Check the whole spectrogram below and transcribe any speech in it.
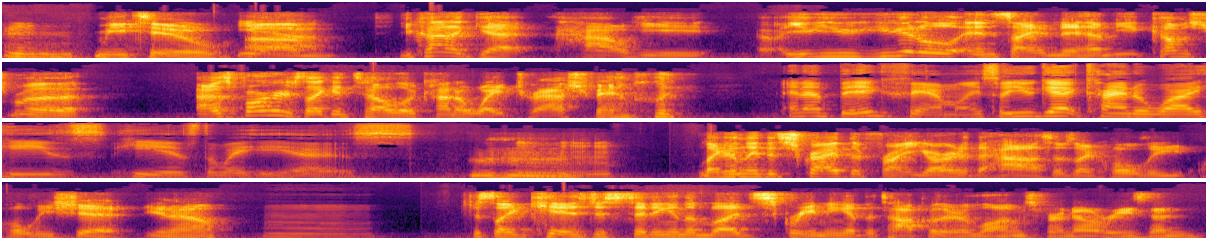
Me too. Yeah. Um, you kind of get how he. You, you you get a little insight into him. He comes from a, as far as I can tell, a kind of white trash family. And a big family, so you get kind of why he's he is the way he is. hmm Mm-hmm. Like when they described the front yard of the house, I was like, holy holy shit, you know. Mm. Just like kids just sitting in the mud, screaming at the top of their lungs for no reason,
